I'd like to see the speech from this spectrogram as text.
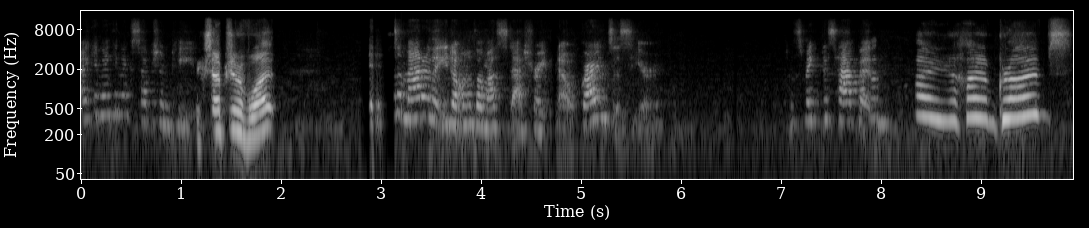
I can make an exception, Pete. Exception of what? It doesn't matter that you don't have a mustache right now. Grimes is here. Let's make this happen. Hi, hi, I'm Grimes.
